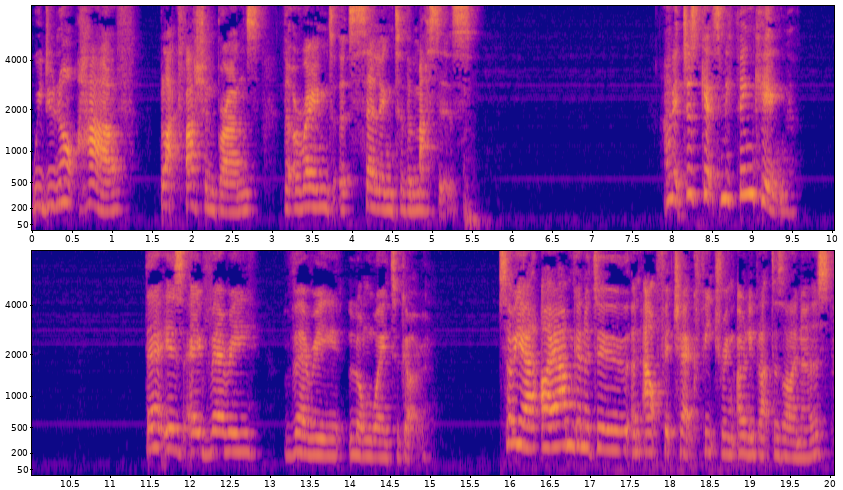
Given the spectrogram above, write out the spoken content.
We do not have black fashion brands that are aimed at selling to the masses. And it just gets me thinking. There is a very, very long way to go. So yeah, I am going to do an outfit check featuring only black designers.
